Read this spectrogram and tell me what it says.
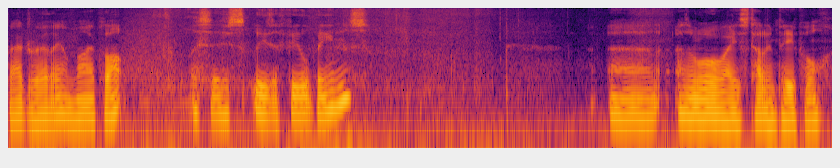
bed really on my plot. This is these are field beans. And as I'm always telling people,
